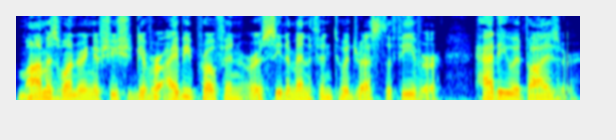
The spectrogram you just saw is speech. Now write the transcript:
Mom is wondering if she should give her ibuprofen or acetaminophen to address the fever. How do you advise her?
